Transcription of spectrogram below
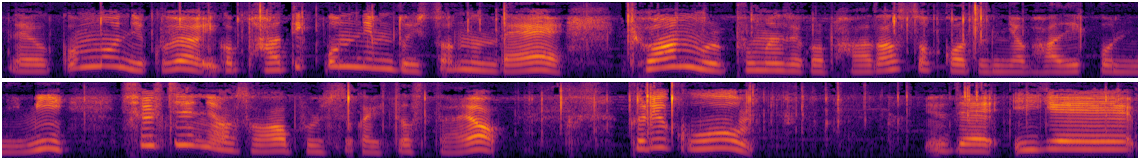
네, 이거 꽃무늬고요. 이거 바디꽃님도 있었는데 교환 물품에서 이걸 받았었거든요. 바디꽃님이 실진이어서 볼 수가 있었어요. 그리고 이제 이게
